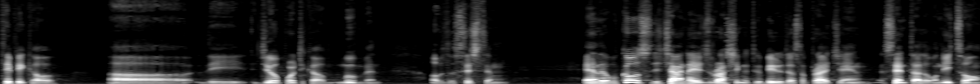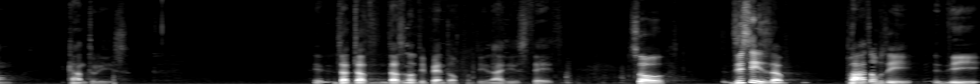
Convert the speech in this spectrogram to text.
typical uh, the geopolitical movement of the system. And of course, China is rushing to build a supply chain centered on its own countries. That does, does not depend upon the United States. So this is a part of the, the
